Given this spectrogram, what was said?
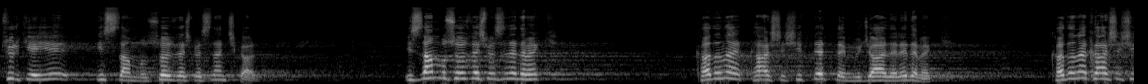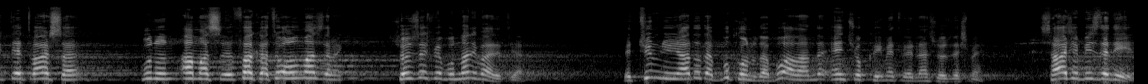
Türkiye'yi İstanbul Sözleşmesi'nden çıkardı. İstanbul Sözleşmesi ne demek? Kadına karşı şiddetle mücadele demek. Kadına karşı şiddet varsa bunun aması, fakatı olmaz demek. Sözleşme bundan ibaret ya. Ve tüm dünyada da bu konuda, bu alanda en çok kıymet verilen sözleşme. Sadece bizde değil,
